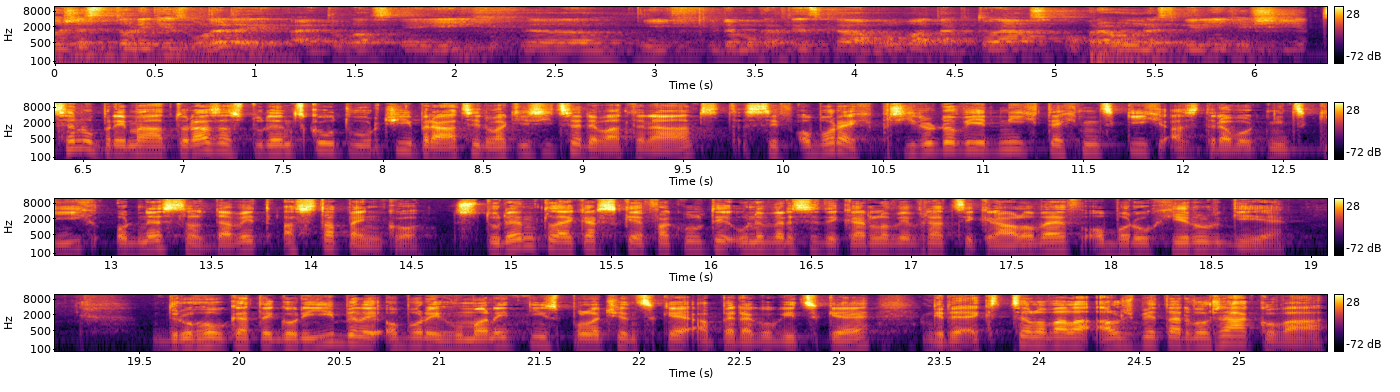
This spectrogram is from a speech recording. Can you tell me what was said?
To, že si to lidi zvolili a je to vlastně jejich, eh, jejich demokratická volba, tak to nás opravdu nesmírně těší. Cenu primátora za studentskou tvůrčí práci 2019 si v oborech přírodovědných, technických a zdravotnických odnesl David Astapenko, student Lékařské fakulty Univerzity Karlovy v Hradci Králové v oboru chirurgie. Druhou kategorií byly obory humanitní, společenské a pedagogické, kde excelovala Alžběta Dvořáková,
